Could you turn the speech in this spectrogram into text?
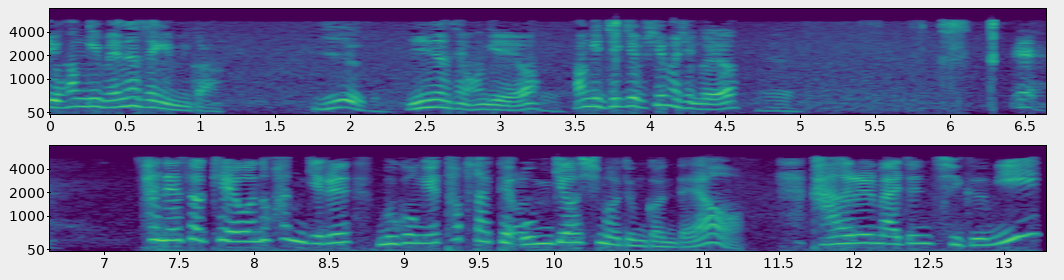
이 황기 몇 년생입니까? 2년생. 2년생 황기예요 네. 황기 직접 심으신 거예요? 예. 예. 산에서 캐온 황기를 무공의 텃밭에 옮겨 심어둔 건데요. 가을을 맞은 지금이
